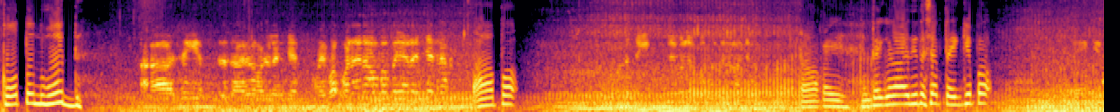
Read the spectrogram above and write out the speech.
Cottonwood. Ah, sige. Dadalo ko lang dyan. Okay, wa- wala na akong babayaran dyan, ha? Apo. Sige, hindi mo lang po. Okay. Hintay ko na dito, sir. Thank you po. Thank you.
